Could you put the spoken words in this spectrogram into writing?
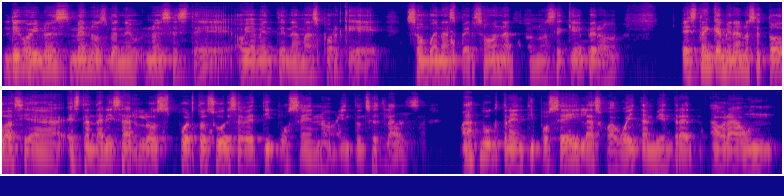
digo, y no es menos, no es este, obviamente nada más porque son buenas personas o no sé qué, pero está encaminándose todo hacia estandarizar los puertos USB tipo C, ¿no? Entonces las MacBook traen tipo C y las Huawei también traen ahora un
